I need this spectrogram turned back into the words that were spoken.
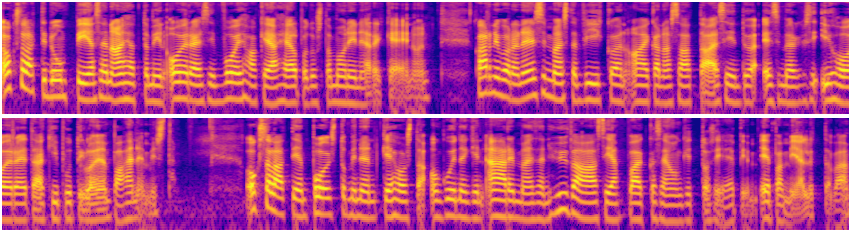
Oksalaattidumppiin ja sen aiheuttamiin oireisiin voi hakea helpotusta monin eri keinoin. Karnivoren ensimmäisten viikkojen aikana saattaa esiintyä esimerkiksi ihoireita ja kiputilojen pahenemista. Oksalaattien poistuminen kehosta on kuitenkin äärimmäisen hyvä asia, vaikka se onkin tosi epämiellyttävää.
